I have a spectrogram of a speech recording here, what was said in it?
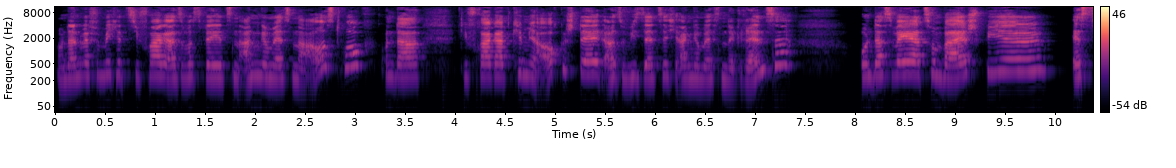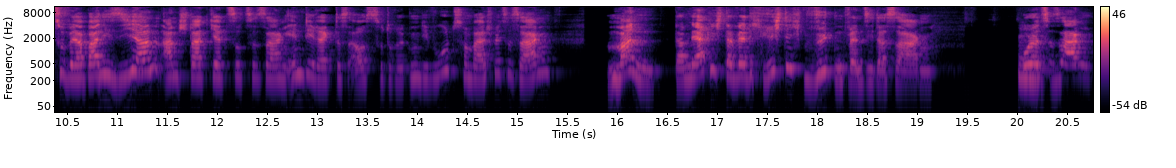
Und dann wäre für mich jetzt die Frage, also was wäre jetzt ein angemessener Ausdruck? Und da die Frage hat Kim ja auch gestellt, also wie setze ich angemessene Grenze? Und das wäre ja zum Beispiel es zu verbalisieren, anstatt jetzt sozusagen indirektes auszudrücken, die Wut, zum Beispiel zu sagen, Mann, da merke ich, da werde ich richtig wütend, wenn sie das sagen. Mhm. Oder zu sagen,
